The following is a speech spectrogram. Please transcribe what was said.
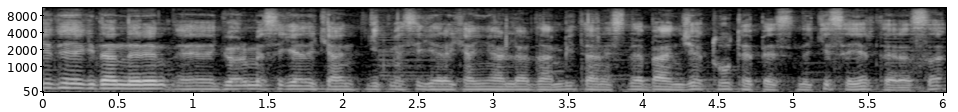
Cide'ye gidenlerin e, görmesi gereken, gitmesi gereken yerlerden bir tanesi de bence Tuğ Tepesi'ndeki seyir terası.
